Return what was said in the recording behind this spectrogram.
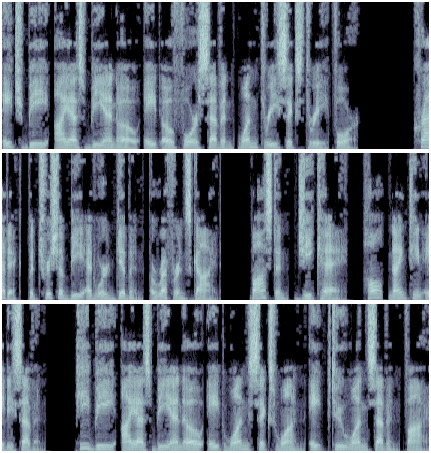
HB, ISBN 0-8047-1363-4. Craddock, Patricia B. Edward Gibbon, A Reference Guide. Boston, G.K. Hall, 1987. PB, ISBN 0-8161-8217-5.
